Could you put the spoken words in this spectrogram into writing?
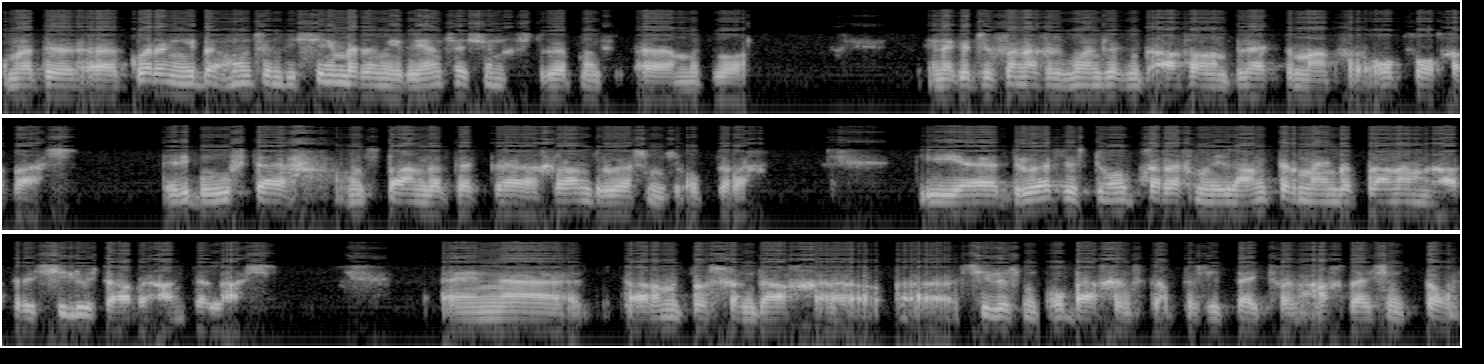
omdat die uh, koring hier by ons in Desember in die reenseisoen gestroop moet uh moet word. En ek het so vinnig as moontlik met afval en plek te maak vir opvolggewas. Het die behoefte ontstaan dat ek uh, graandroërs moes opdrig. Die uh, droërs is toe opgerig met die langtermynbeplanning om later die silo's daarby aan te las en uh daarom het ons vandag uh, uh silo's met opbergingskapasiteit van 8000 ton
